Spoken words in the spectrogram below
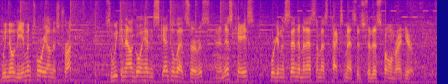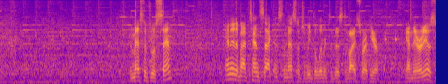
We know the inventory on his truck. So we can now go ahead and schedule that service. And in this case, we're going to send him an SMS text message to this phone right here. The message was sent, and in about 10 seconds, the message will be delivered to this device right here. And there it is.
